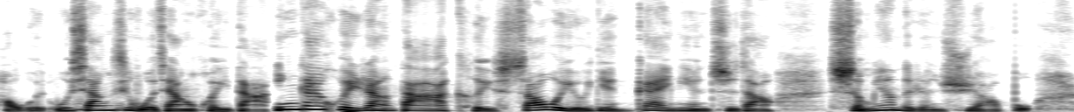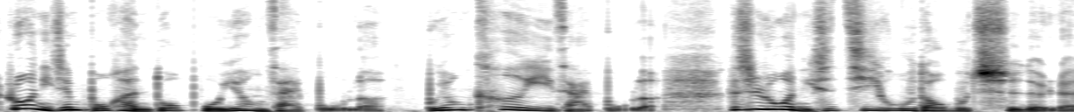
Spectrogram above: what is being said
好，我我相信我这样回答应该会让大家可以稍微有一点概念，知道什么样的人需要补。如果你已经补很多，不用再补了，不用刻意再补了。可是如果你是几乎都不吃的人，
